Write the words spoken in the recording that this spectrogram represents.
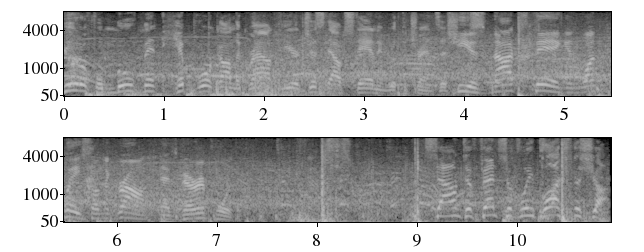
Beautiful movement, hip work on the ground here, just outstanding with the transition. He is not staying in one place on the ground. That's very important. Sound defensively blocks the shot.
